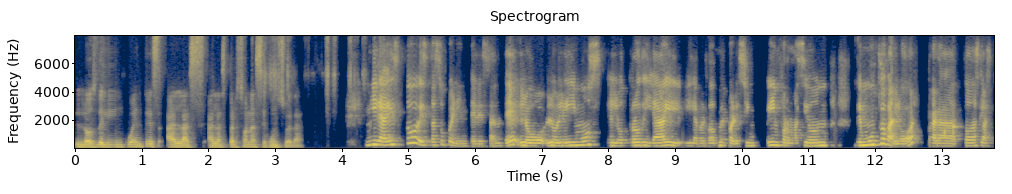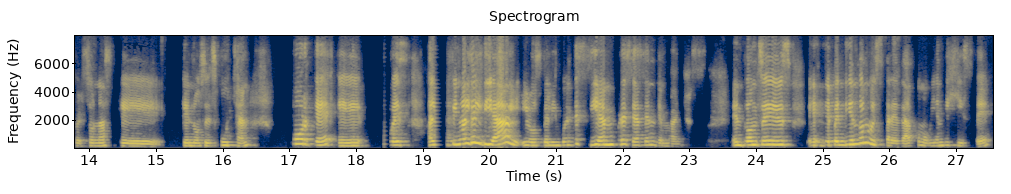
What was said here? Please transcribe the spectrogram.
los delincuentes a las, a las personas según su edad? Mira, esto está súper interesante. Lo, leímos el otro día y, la verdad me pareció información de mucho valor para todas las personas que, nos escuchan, porque eh, pues al final del día los delincuentes siempre se hacen de mañas. Entonces, eh, dependiendo nuestra edad, como bien dijiste,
